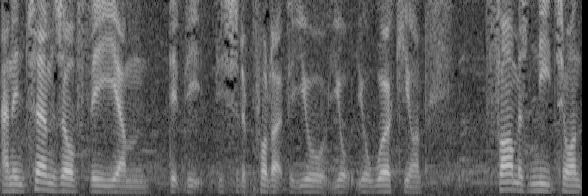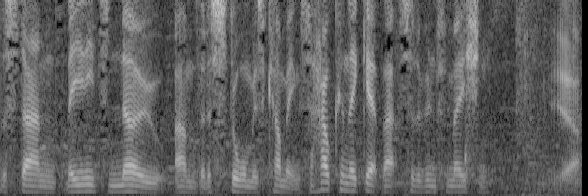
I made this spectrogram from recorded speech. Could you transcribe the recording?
and in terms of the um, the, the, the, sort of product that you're, you're, you're working on, farmers need to understand. They need to know um, that a storm is coming. So how can they get that sort of information? Yeah,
